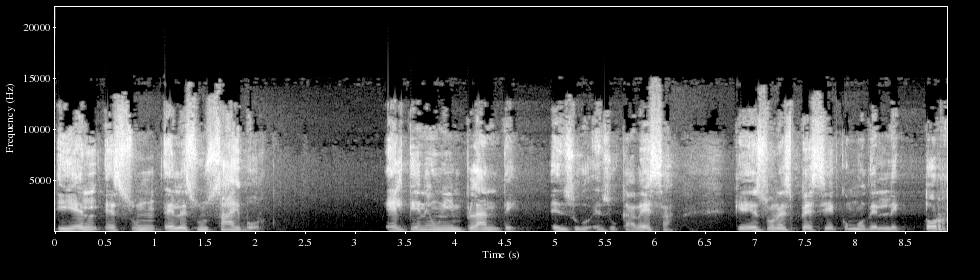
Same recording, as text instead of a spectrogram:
y él es un, él es un cyborg. Él tiene un implante en su, en su cabeza, que es una especie como de lector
